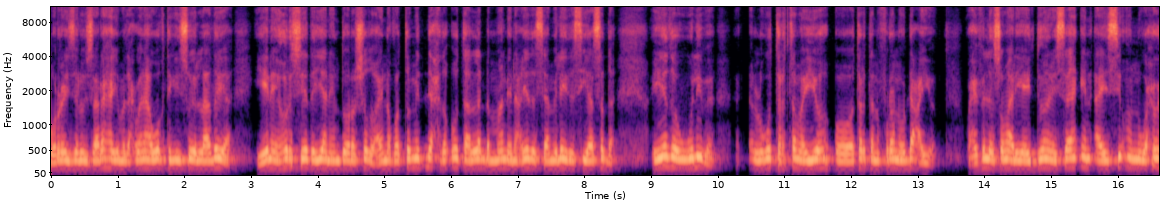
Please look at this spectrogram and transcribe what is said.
oo ra'iisul wasaaraha iyo madaxweynaha waqtigiisu ilaadaya iyo inay horseedayaan in doorashadu ay noqoto mid dhexda u taalla dhammaan dhinacyada saamileyda siyaasadda iyadoo weliba lagu tartamayo oo tartan furan uu dhacayo waxay villa soomaaliya ay doonaysaa in ay si un wax u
